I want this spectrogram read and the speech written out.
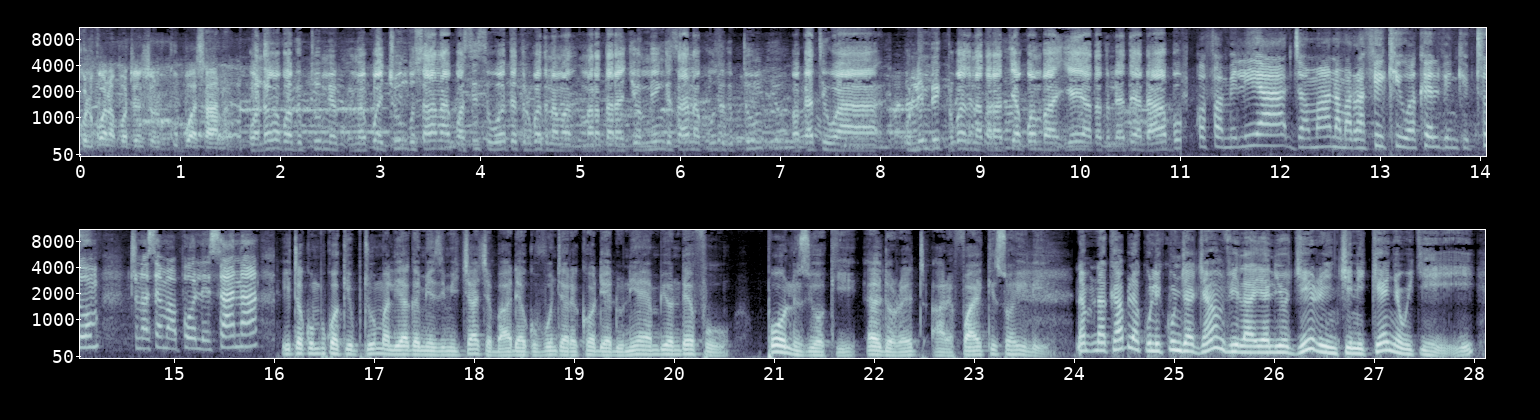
kulikuwa na potential kubwa sana. Kuondoka kwa Kiptum imekuwa chungu sana kwa sisi wote. Tulikuwa tuna matarajio mengi sana kuhusu Kiptum. Wakati wa Olympic tulikuwa tunatarajia kwamba yeye atatuletea dhahabu. Kwa familia, jamaa na marafiki wa Kelvin Kiptum tunasema pole sana. Itakumbukwa Kiptum aliaga miezi michache baada ya kuvunja rekodi ya dunia ya mbio ndefu. Paul Nzioki, Eldoret, RFI Kiswahili. Na, na kabla ya kulikunja jamvi la yaliyojiri nchini Kenya wiki hii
